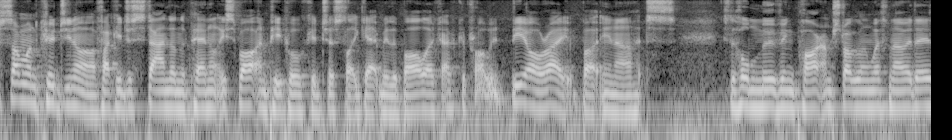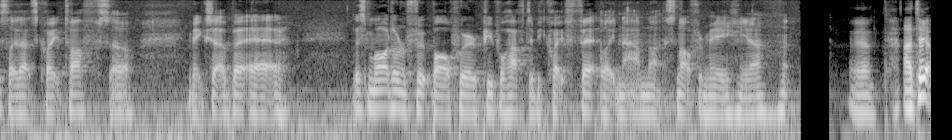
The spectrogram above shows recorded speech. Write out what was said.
someone could, you know, if I could just stand on the penalty spot and people could just like get me the ball, like I could probably be all right. But you know, it's it's the whole moving part I'm struggling with nowadays. Like that's quite tough. So makes it a bit. Uh, this modern football where people have to be quite fit. Like, nah, I'm not. It's not for me. You know. Yeah, I think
